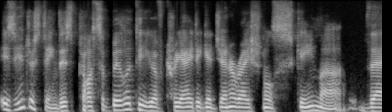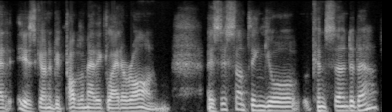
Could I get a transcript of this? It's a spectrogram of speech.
is interesting. This possibility of creating a generational schema that is going to be problematic later on. Is this something you're concerned about?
